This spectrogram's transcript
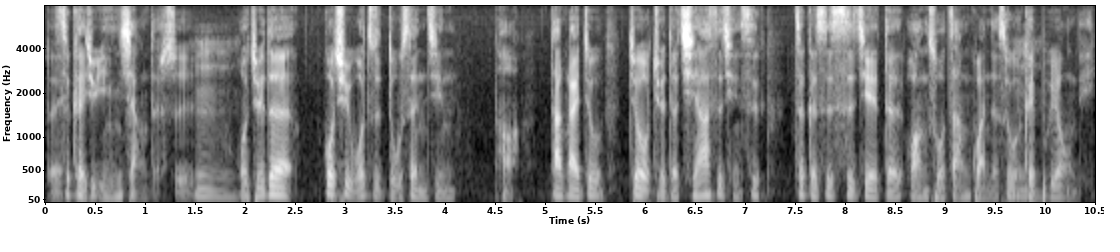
对，是可以去影响的。是，嗯，我觉得过去我只读圣经，好，大概就就觉得其他事情是这个是世界的王所掌管的，所以我可以不用理。嗯、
